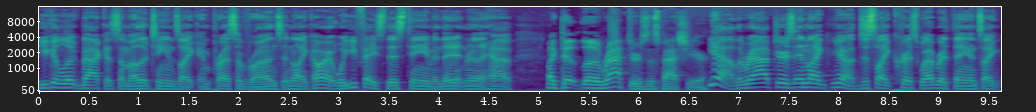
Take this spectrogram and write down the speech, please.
You can look back at some other teams like impressive runs and like, all right, well you faced this team and they didn't really have Like the, the Raptors this past year. yeah, the Raptors and like yeah, just like Chris Webber thing. It's like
